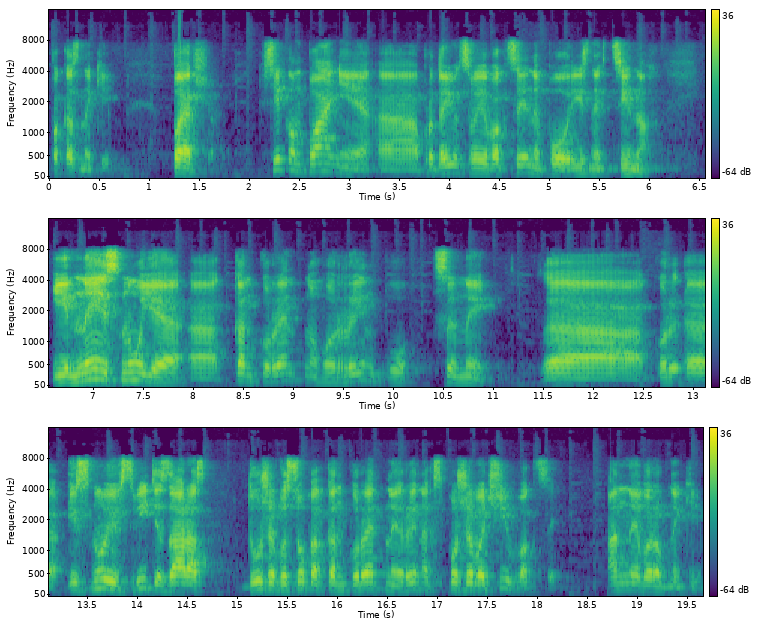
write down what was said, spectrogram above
показників. Перше, всі компанії е, продають свої вакцини по різних цінах, і не існує е, конкурентного ринку ціни. Існує в світі зараз дуже висококонкурентний ринок споживачів вакцин, а не виробників.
